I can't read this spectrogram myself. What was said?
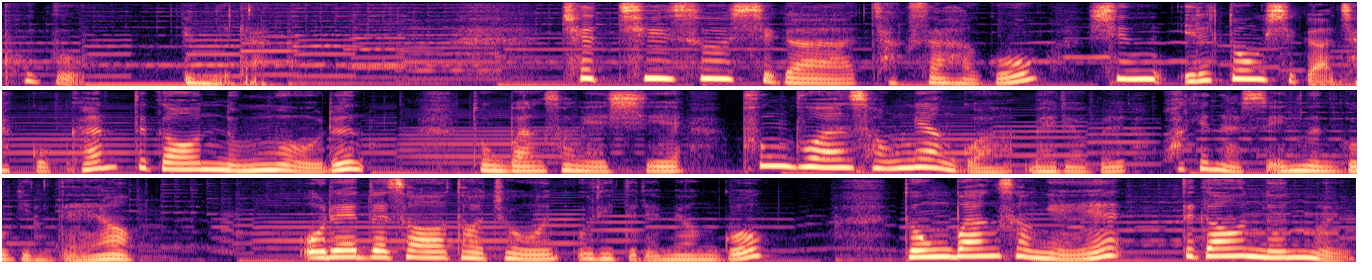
포구입니다. 최치수 씨가 작사하고 신일동 씨가 작곡한 뜨거운 눈물은 동방성애 씨의 풍부한 성량과 매력을 확인할 수 있는 곡인데요. 오래돼서 더 좋은 우리들의 명곡 동방성애의 뜨거운 눈물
